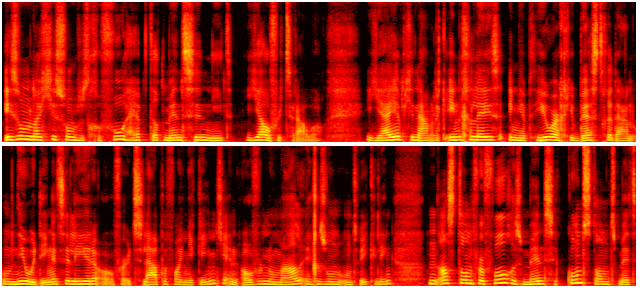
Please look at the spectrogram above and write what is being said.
is omdat je soms het gevoel hebt dat mensen niet jou vertrouwen. Jij hebt je namelijk ingelezen en je hebt heel erg je best gedaan om nieuwe dingen te leren over het slapen van je kindje en over normale en gezonde ontwikkeling. En als dan vervolgens mensen constant met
